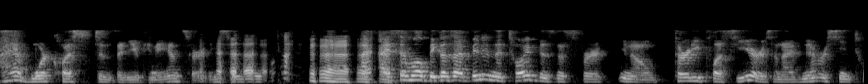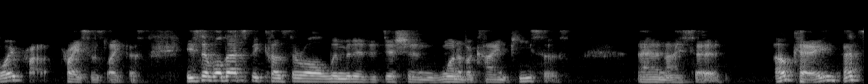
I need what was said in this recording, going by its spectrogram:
"I have more questions than you can answer." And he said, well, I, I said, "Well, because I've been in the toy business for you know 30 plus years, and I've never seen toy product prices like this." He said, "Well, that's because they're all limited edition, one of a kind pieces." And I said, okay, that's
